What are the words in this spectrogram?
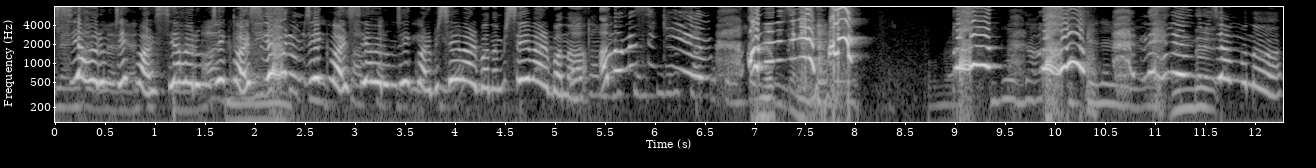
Siyah örümcek var, siyah örümcek var, siyah örümcek var, siyah örümcek var. Bir şey ver bana, bir şey ver bana. Ananı sikeyim. Burada Neyle öldüreceğim bunu?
